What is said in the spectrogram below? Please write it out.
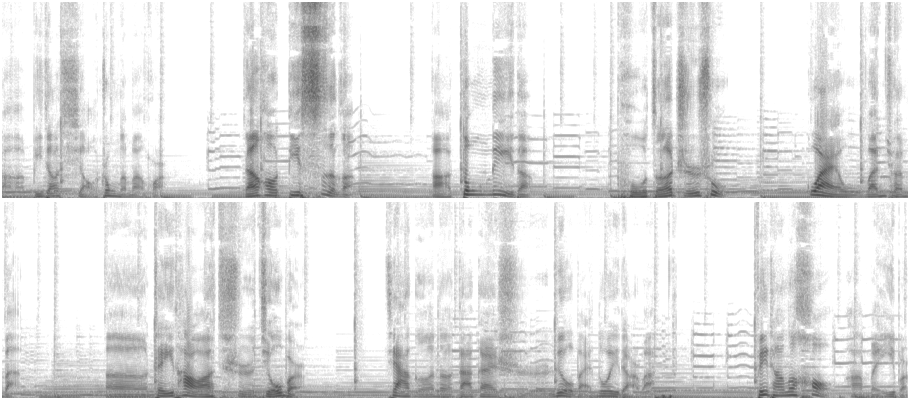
啊，比较小众的漫画。然后第四个啊，东立的浦泽直树怪物完全版，呃，这一套啊是九本，价格呢大概是六百多一点吧，非常的厚啊，每一本。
